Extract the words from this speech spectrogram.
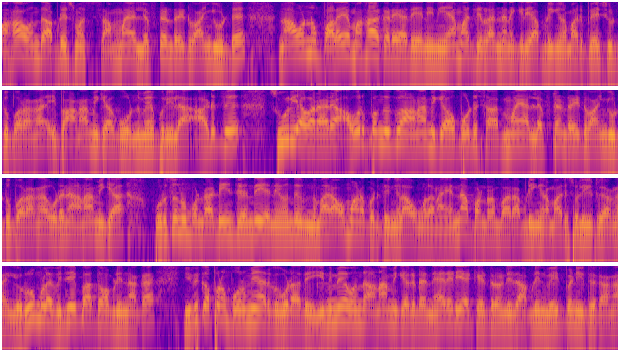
மகா வந்து அப்படியே சும்மா செம்மையாக லெஃப்ட் அண்ட் ரைட் வாங்கி விட்டு நான் ஒன்றும் பழைய மகா கிடையாது நீ நீ ஏமாத்திடலான்னு நினைக்கிறீ அப்படிங்கிற மாதிரி பேசி விட்டு போகிறாங்க இப்போ அனாமிகாவுக்கு ஒன்றுமே புரியல. அடுத்து சூர்யா வராரு. அவர் பங்குக்கும் அனாமிகாவை போட்டு செம்மையாக லெஃப்ட் அண்ட் ரைட் வாங்கி விட்டு போகிறாங்க உடனே அனாமிகா புருஷனும் பொண்டாட்டியும் சேர்ந்து என்னை வந்து இந்த மாதிரி அவமானப்படுத்துறீங்களா? உங்களை நான் என்ன பண்ணுறேன் பாரு அப்படிங்கிற மாதிரி சொல்லிட்டு இருக்காங்க. இங்கே ரூமில் விஜய் பார்த்தோம் அப்படின்னாக்கா இதுக்கப்புறம் பொறுமையாக இருக்கக்கூடாது இனிமேல் வந்து அனாமிகா கிட்ட நேரடியாக கேட்ட வேண்டியது அப்படின்னு வெயிட் பண்ணிட்டு இருக்காங்க.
